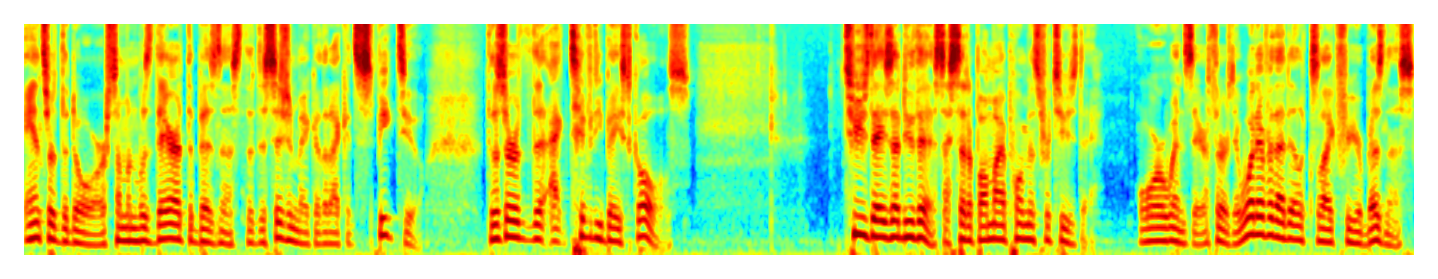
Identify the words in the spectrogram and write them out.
answered the door or someone was there at the business, the decision maker that I could speak to. Those are the activity based goals. Tuesdays, I do this. I set up all my appointments for Tuesday or Wednesday or Thursday, whatever that looks like for your business.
